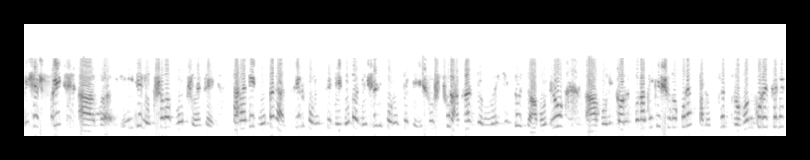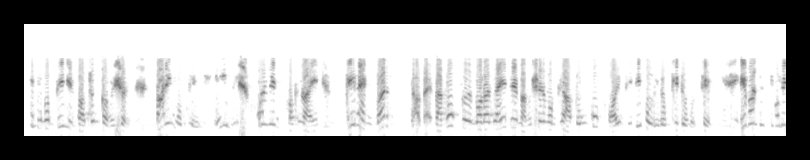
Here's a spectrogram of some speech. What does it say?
বিশেষ করে এই যে লোকসভা ভোট রয়েছে, তারা যে গোটা রাজ্যের পরিস্থিতি, গোটা দেশের পরিস্থিতি সুষ্ঠু রাখার জন্যই কিন্তু যাবতীয় পরিকল্পনা থেকে শুরু করে পদক্ষেপ গ্রহণ করেছেন ইতিমধ্যেই নির্বাচন কমিশন। তারই মধ্যে এই বিস্ফোরণের ঘটনায় ফের একবার ব্য- ব্যাপক বলা যায় যে মানুষের মধ্যে আতঙ্ক ভয় ভীতি পরিলক্ষিত হচ্ছে এবার যদি বলি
